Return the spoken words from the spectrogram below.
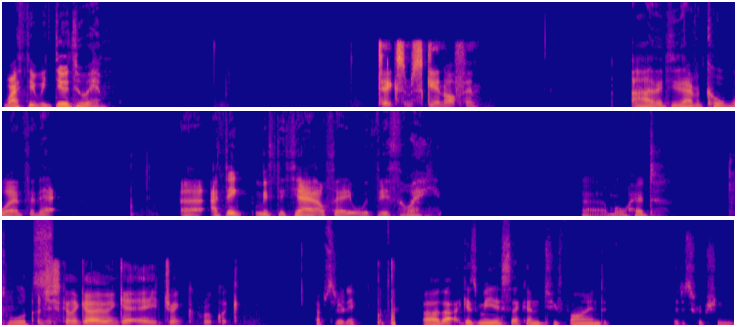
What did we do to him? Take some skin off him. Ah, they did have a cool word for that. Uh, I think Mr. Shadow said it was this way. um, we'll head towards. I'm just gonna go and get a drink real quick. Absolutely. Uh, that gives me a second to find the description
